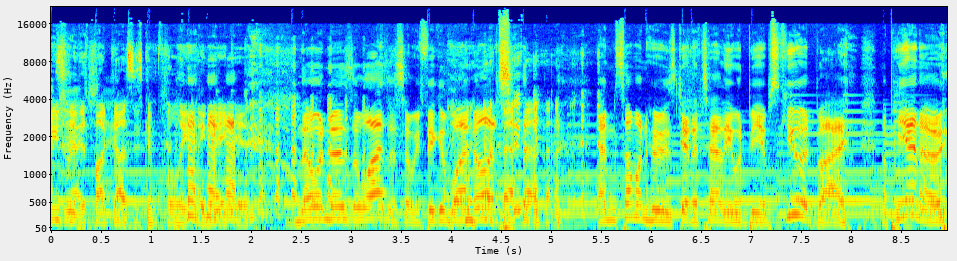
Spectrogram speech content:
usually it, this podcast is completely naked. no one knows the wiser, so we figured why not? And someone whose genitalia would be obscured by a piano,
